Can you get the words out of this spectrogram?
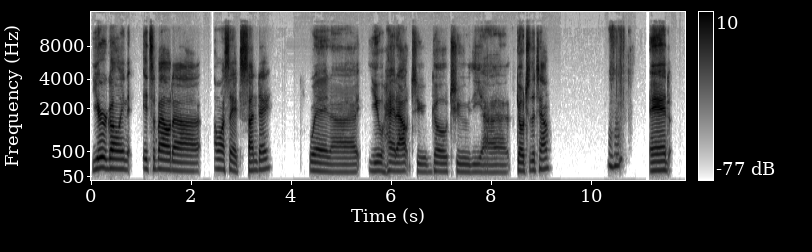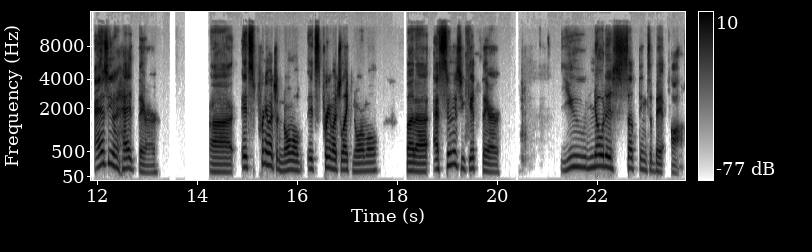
you're going it's about uh I want to say it's Sunday when uh you head out to go to the uh go to the town Mhm. and as you head there uh it's pretty much a normal it's pretty much like normal but uh as soon as you get there you notice something's a bit off.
